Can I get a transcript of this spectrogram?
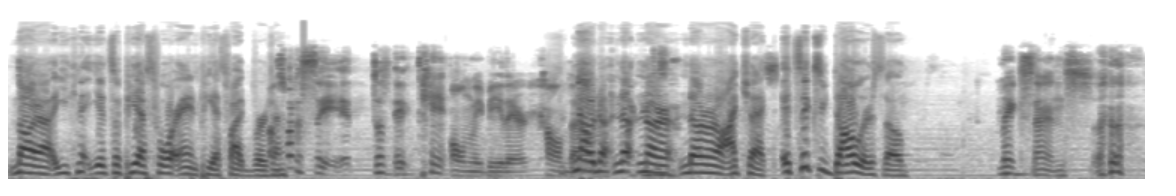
no, no. You can. It's a PS4 and PS5 version. I version. was about to say it does. It can't only be there. Calm down. No, no, no, Like, no, no, no, no, no. I checked. It's sixty dollars though. Makes sense.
